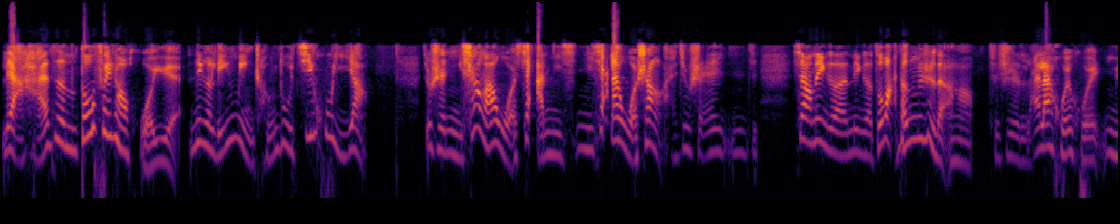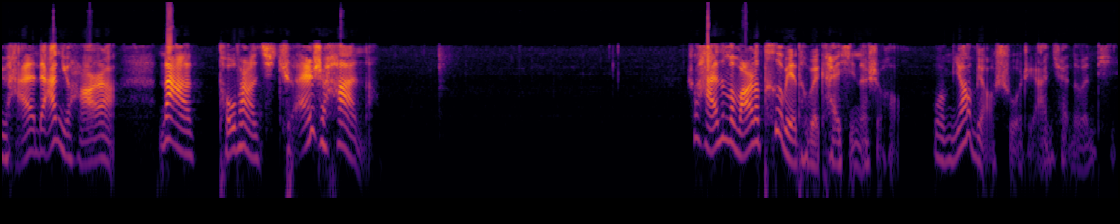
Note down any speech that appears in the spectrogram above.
俩孩子呢都非常活跃，那个灵敏程度几乎一样。就是你上完我下，你你下来我上，哎，就是哎，像那个那个走马灯似的哈，就是来来回回。女孩俩女孩啊，那头发上全是汗呢。说孩子们玩的特别特别开心的时候，我们要不要说这个安全的问题？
